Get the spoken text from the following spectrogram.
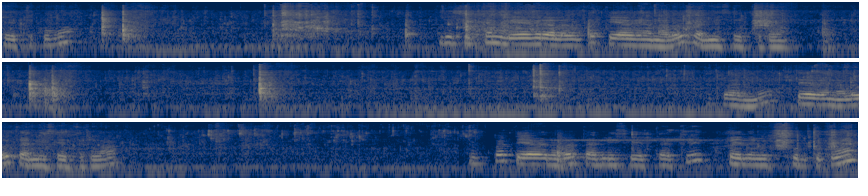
சேர்த்துக்குவோம். இந்த சிக்கன் வேகிற அளவுக்கு தேவையான அளவு தண்ணி சேர்த்துக்கலாம். பாருங்கள் தேவையான அளவு தண்ணி சேர்த்துக்கலாம். இப்போ தேவையான அளவு தண்ணி சேர்த்தாச்சு. இப்போ இதை மிக்ஸ் கொடுத்துக்குவோம்.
